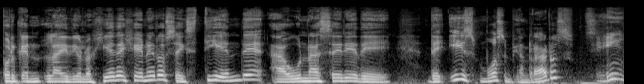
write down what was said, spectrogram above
porque la ideología de género se extiende a una serie de, de ismos bien raros. Sí.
